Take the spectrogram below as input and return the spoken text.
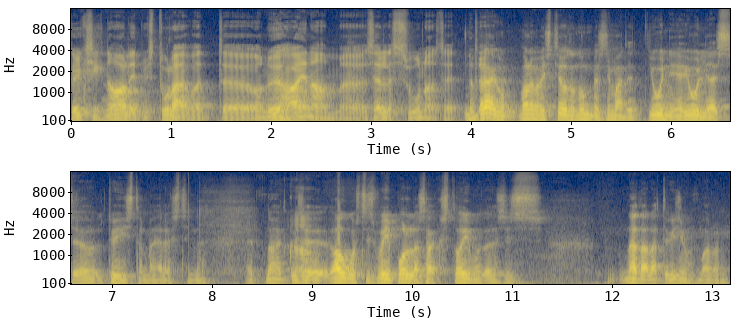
kõik signaalid, mis tulevad, on üha enam selles suunas, et. no praegu me oleme vist jõudnud umbes niimoodi, et juuni ja juuli asju tühistame järjest sinna. et noh, et kui no. see augustis võib-olla saaks toimuda, siis nädalate küsimus, ma arvan.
